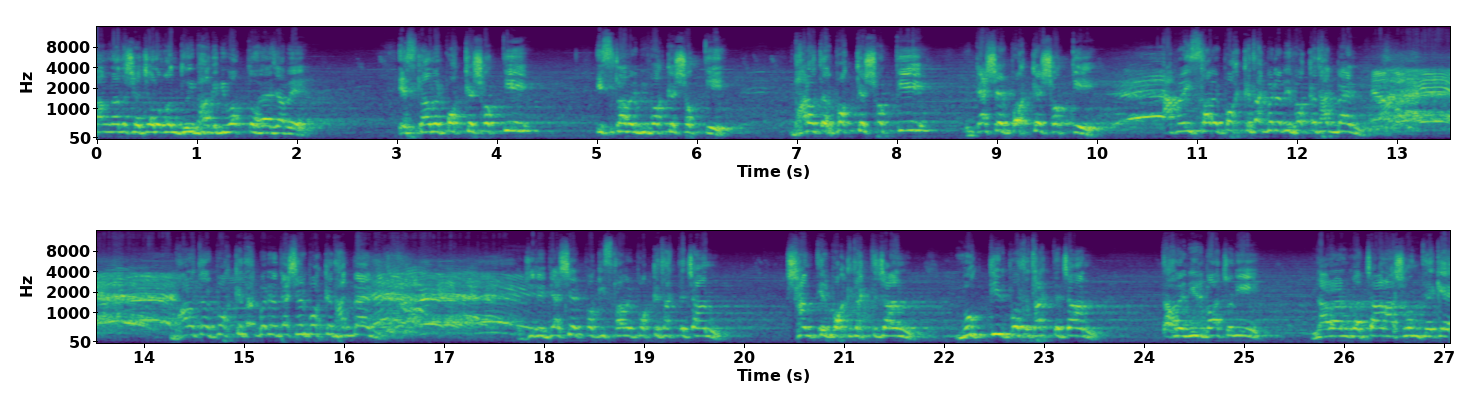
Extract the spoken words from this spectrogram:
বাংলাদেশের জনগণ দুই ভাগে বিভক্ত হয়ে যাবে। ইসলামের পক্ষে শক্তি, ইসলামের বিপক্ষে শক্তি। ভারতের পক্ষে শক্তি, দেশের পক্ষে শক্তি। আপনার ইসলামের পক্ষে থাকবেন না বিপক্ষে থাকবেন? ভারতের পক্ষে থাকবেন না দেশের পক্ষে থাকবেন? যদি দেশের পক্ষে, ইসলামের পক্ষে থাকতে চান, শান্তির পক্ষে থাকতে চান, মুক্তির পথে থাকতে চান, তাহলে নির্বাচনী নারায়ণগঞ্জ চার আসন থেকে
